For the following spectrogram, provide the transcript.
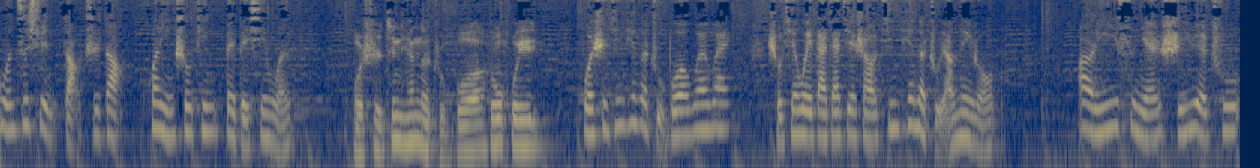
新闻资讯早知道，欢迎收听贝贝新闻。我是今天的主播东辉，我是今天的主播歪歪。首先为大家介绍今天的主要内容。二零一四年十一月初，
